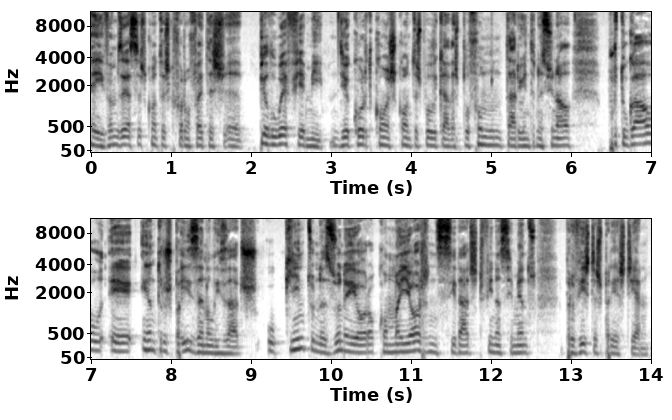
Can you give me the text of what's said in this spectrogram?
Aí, vamos a essas contas que foram feitas uh, pelo FMI. De acordo com as contas publicadas pelo Fundo Monetário Internacional, Portugal é, entre os países analisados, o quinto na zona euro com maiores necessidades de financiamento previstas para este ano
